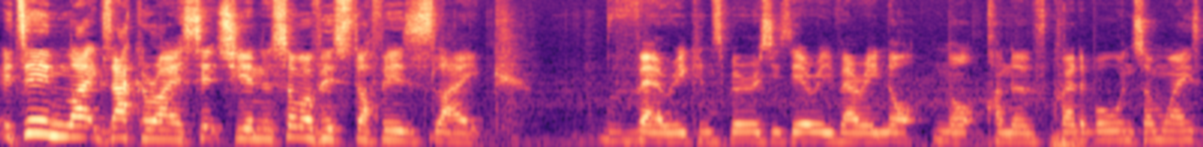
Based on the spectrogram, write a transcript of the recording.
it's in like Zecharia Sitchin and some of his stuff is like very conspiracy theory very not not kind of credible in some ways.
